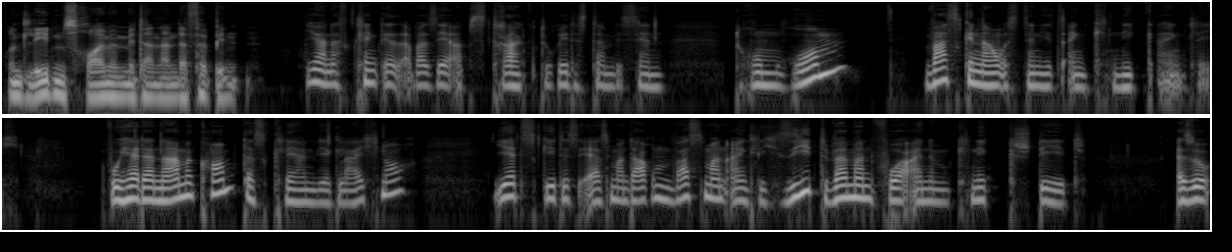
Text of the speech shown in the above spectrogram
und Lebensräume miteinander verbinden. Ja, das klingt jetzt aber sehr abstrakt. Du redest da ein bisschen drumrum. Was genau ist denn jetzt ein Knick eigentlich? Woher der Name kommt, das klären wir gleich noch. Jetzt geht es erstmal darum, was man eigentlich sieht, wenn man vor einem Knick steht. Also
